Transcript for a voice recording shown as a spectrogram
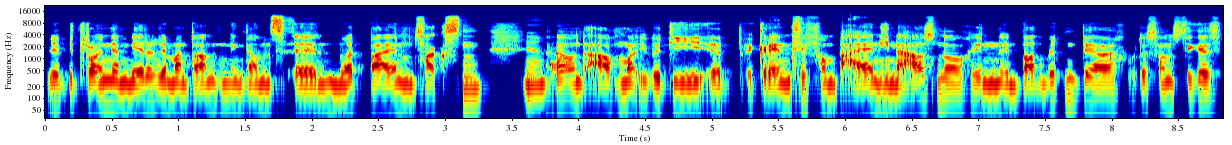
wir betreuen ja mehrere Mandanten in ganz äh, Nordbayern und Sachsen ja. äh, und auch mal über die äh, Grenze von Bayern hinaus noch in, in Baden-Württemberg oder sonstiges.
